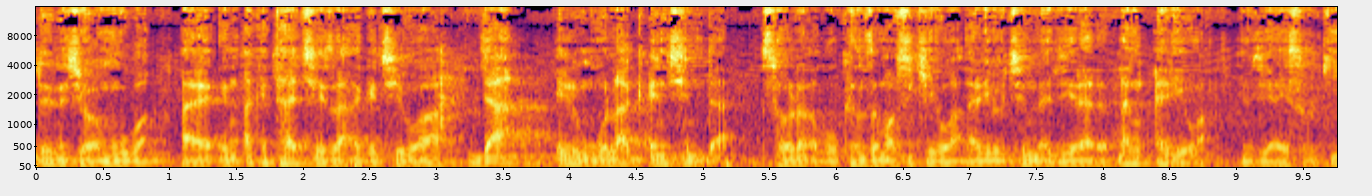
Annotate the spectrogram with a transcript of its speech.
daina cewa mu ba. In aka tace za a ga cewa da irin wulakancin da sauran abokan zama suke wa arewacin najeriya da dan arewa. Yanzu ya yi sauƙi.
